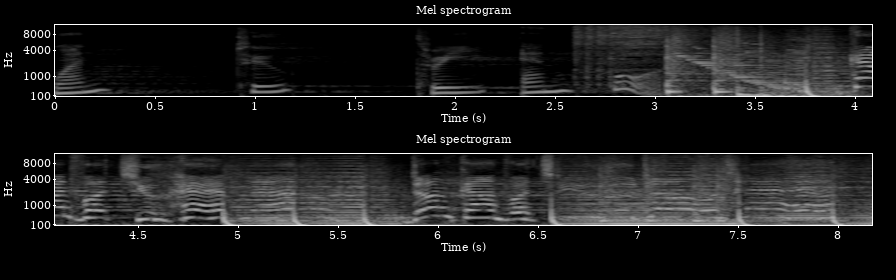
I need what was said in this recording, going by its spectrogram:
One, two, three, and four. Count what you have now. Don't count what you don't have.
